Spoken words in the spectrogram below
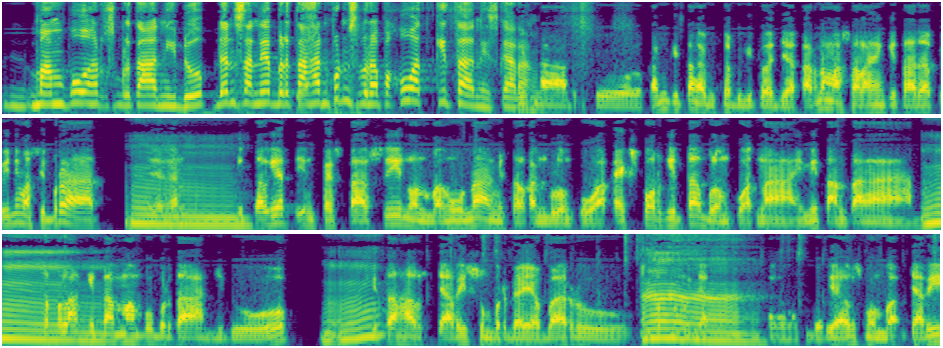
mampu harus bertahan hidup dan seandainya bertahan pun seberapa kuat kita nih sekarang. Nah betul, kan kita nggak bisa begitu aja karena masalah yang kita hadapi ini masih berat. ya kan? Hmm. Kita lihat investasi non bangunan misalkan belum kuat, ekspor kita belum kuat. Nah ini tantangan. Hmm. Setelah kita mampu bertahan hidup, Mm-mm. kita harus cari sumber daya baru untuk Ah. menunjang. Jadi harus cari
